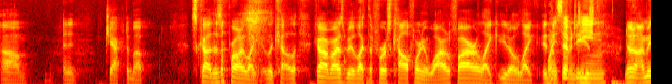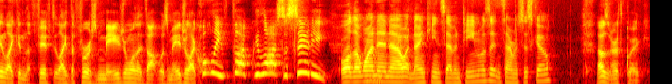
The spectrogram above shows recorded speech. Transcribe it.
um and it jacked them up It's kind of this is probably like the Cal- kind of reminds me of like the first California wildfire, like you know, like in the 2017. 50s. No, no, I mean like in the 50s, like the first major one they thought was major. Like holy fuck, we lost the city. well the one in uh, what 1917 was it in san francisco That was an earthquake.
